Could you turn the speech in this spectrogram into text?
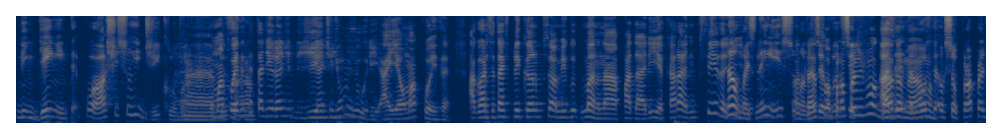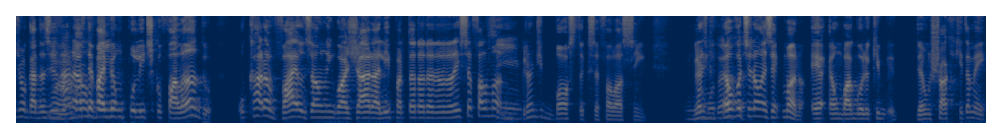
ninguém entenda. Pô, eu acho isso ridículo, mano. É, Uma coisa é bizarro. você tá diante, diante de um júri, aí é uma coisa. Agora você tá explicando pro seu amigo, mano, na padaria, caralho, não precisa Não, disso. mas nem isso, mano. Até Você- sua você- própria às advogada vezes, mesmo. você- o seu próprio advogado, às vezes Ah, não, você vai sim. ver um político falando, o cara vai usar um linguajar ali pra tararara, e você fala, mano, Sim. grande bosta que você falou assim. Grande- Eu vou te dar um exemplo. Mano, é, é um bagulho que deu um choque aqui também.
